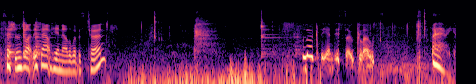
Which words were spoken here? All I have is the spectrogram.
sessions like this out here now the weather's turned. Look, the end is so close. There we go.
